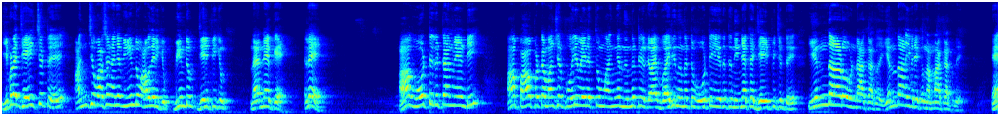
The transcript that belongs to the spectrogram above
ഇവിടെ ജയിച്ചിട്ട് അഞ്ച് വർഷം കഴിഞ്ഞ് വീണ്ടും അവതരിക്കും വീണ്ടും ജയിപ്പിക്കും. നന്നെയൊക്കെ അല്ലേ? ആ വോട്ട് കിട്ടാൻ വേണ്ടി ആ പാവപ്പെട്ട മനുഷ്യർ പൊരി വെയിലത്തും അങ്ങനെ നിന്നിട്ട് വരി നിന്നിട്ട് വോട്ട് ചെയ്തിട്ട് നിന്നെയൊക്കെ ജയിപ്പിച്ചിട്ട് എന്താണോ ഉണ്ടാക്കാത്തത്? എന്താണ് ഇവരെയൊക്കെ നന്നാക്കാത്തത്? ഏ?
